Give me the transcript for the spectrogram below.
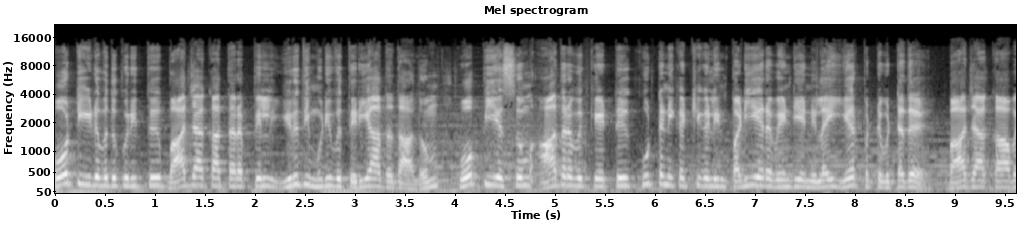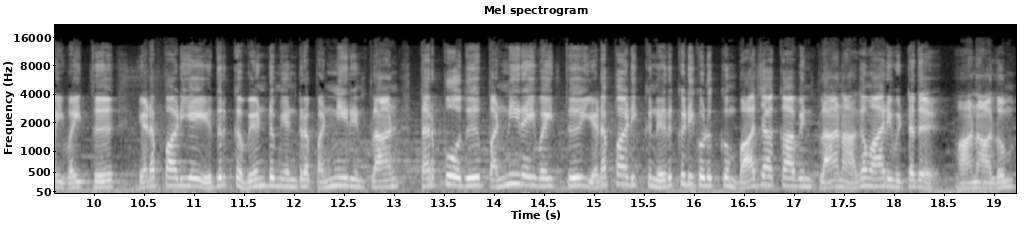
போட்டியிடுவது குறித்து பாஜக தரப்பில் இறுதி முடிவு தெரியாததாலும் ஓபிஎஸ்ஸும் ஆதரவு கேட்டு கூட்டணி கட்சிகளின் படியேற வேண்டிய நிலை ஏற்பட்டுவிட்டது. பாஜகவை வைத்து எடப்பாடியை எதிர்க்க வேண்டும் என்ற பன்னீரின் பிளான் தற்போது பன்னீரை வைத்து எடப்பாடிக்கு நெருக்கடி கொடுக்கும் பாஜகவின் பிளானாக மாறிவிட்டது. ஆனாலும்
